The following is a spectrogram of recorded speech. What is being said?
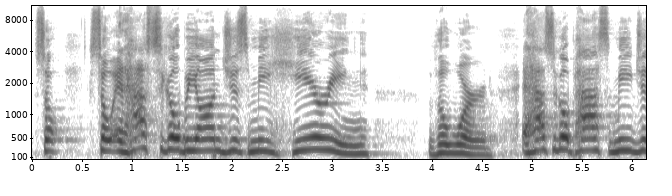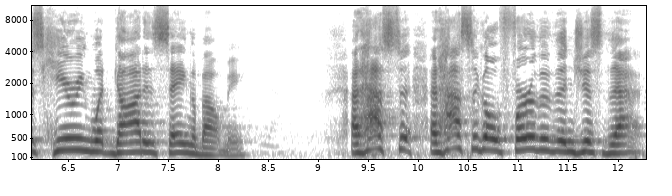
So, so it has to go beyond just me hearing the word. It has to go past me just hearing what God is saying about me. It has to, it has to go further than just that.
